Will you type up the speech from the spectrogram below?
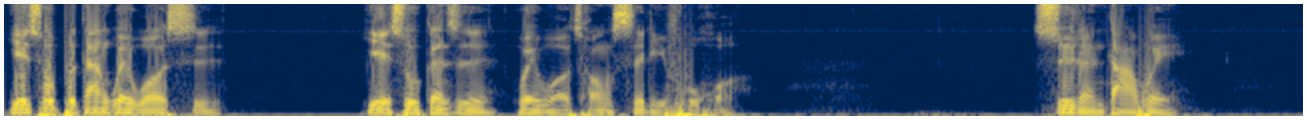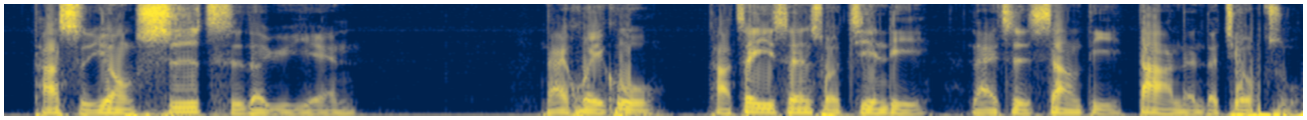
耶稣不单为我死，耶稣更是为我从死里复活。诗人大卫，他使用诗词的语言来回顾他这一生所经历来自上帝大能的救赎。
